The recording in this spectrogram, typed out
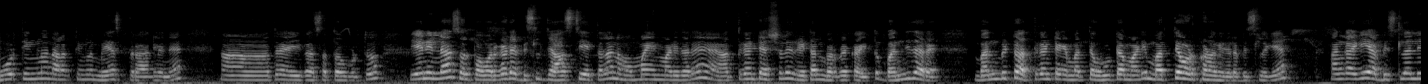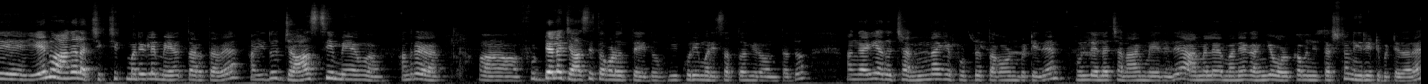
ಮೂರು ತಿಂಗಳು, ನಾಲ್ಕು ತಿಂಗಳು ಮೇಯಿಸಿದ್ರು ಆಗ್ಲೇ ಆದರೆ ಈಗ ಸತ್ತೋಗ್ಬಿಡ್ತು. ಏನಿಲ್ಲ, ಸ್ವಲ್ಪ ಹೊರಗಡೆ ಬಿಸಿಲು ಜಾಸ್ತಿ ಐತಲ್ಲ, ನಮ್ಮಮ್ಮ ಏನು ಮಾಡಿದ್ದಾರೆ ಹತ್ತು ಗಂಟೆ ಅಷ್ಟರಲ್ಲಿ ರಿಟರ್ನ್ ಬರಬೇಕಾಯಿತು. ಬಂದಿದ್ದಾರೆ. ಬಂದ್ಬಿಟ್ಟು ಹತ್ತು ಗಂಟೆಗೆ ಮತ್ತೆ ಊಟ ಮಾಡಿ ಮತ್ತೆ ಹೊಡ್ಕೊಂಡೋಗಿದ್ದಾರೆ ಬಿಸಿಲಿಗೆ. ಹಂಗಾಗಿ ಆ ಬಿಸಿಲಲ್ಲಿ ಏನೂ ಆಗಲ್ಲ. ಚಿಕ್ಕ ಚಿಕ್ಕ ಮರಿಗಳೇ ಮೇಯ್ತಾ ಇರ್ತವೆ. ಇದು ಜಾಸ್ತಿ ಮೇವು, ಅಂದರೆ ಫುಡ್ ಎಲ್ಲ ಜಾಸ್ತಿ ತಗೊಳುತ್ತೆ ಇದು, ಈ ಕುರಿ ಮರಿ ಸತ್ತೋಗಿರೋ ಅಂಥದ್ದು ಹಂಗಾಗಿ ಅದು ಚೆನ್ನಾಗಿ ಫುಡ್ ತೊಗೊಂಡ್ಬಿಟ್ಟಿದೆ, ಹುಲ್ಲೆಲ್ಲ ಚೆನ್ನಾಗಿ ಮೇದಿದೆ. ಆಮೇಲೆ ಮನೆಗೆ ಹಂಗೆ ಬಂದಿದ್ದ ತಕ್ಷಣ ನೀರಿಟ್ಬಿಟ್ಟಿದ್ದಾರೆ.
